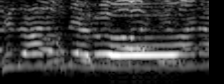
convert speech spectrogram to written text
그 손을 줄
